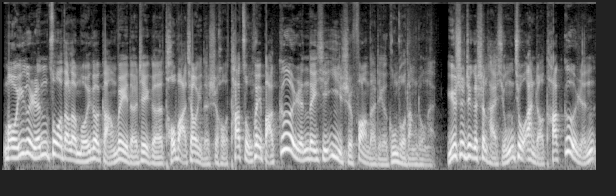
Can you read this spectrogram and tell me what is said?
某一个人做到了某一个岗位的这个头把交椅的时候，他总会把个人的一些意识放在这个工作当中来。于是，这个盛海雄就按照他个人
